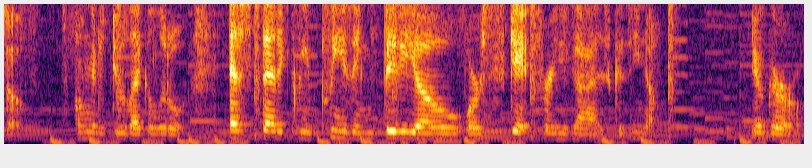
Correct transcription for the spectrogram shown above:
So I'm gonna do like a little aesthetically pleasing video or skit for you guys because you know your girl.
